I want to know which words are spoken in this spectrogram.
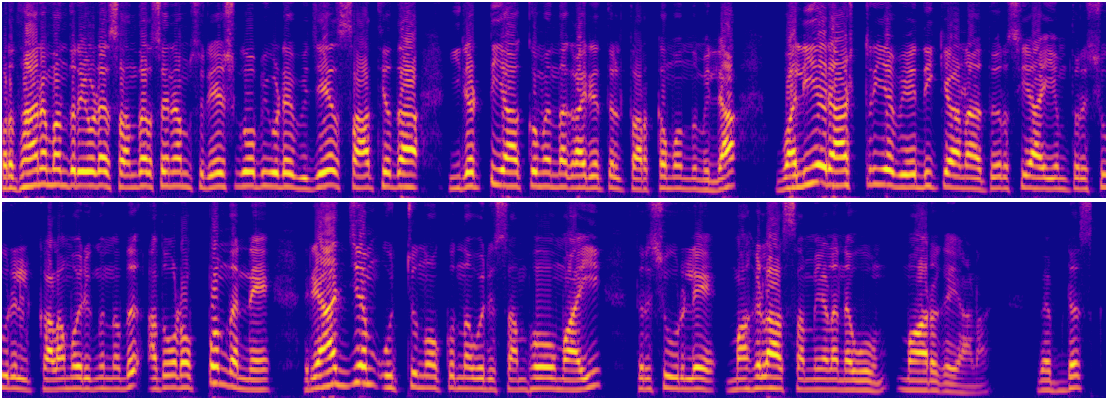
പ്രധാനമന്ത്രിയുടെ സന്ദർശനം സുരേഷ് ഗോപിയുടെ വിജയ സാധ്യത ഇരട്ടിയാക്കുമെന്ന കാര്യത്തിൽ തർക്കമൊന്നുമില്ല. വലിയ രാഷ്ട്രീയ വേദിക്കാണ് തീർച്ചയായും തൃശ്ശൂരിൽ കളമൊരുങ്ങുന്നത്. അതോടൊപ്പം തന്നെ രാജ്യം ഉറ്റുനോക്കുന്ന ഒരു സംഭവമായി തൃശ്ശൂരിലെ മഹിളാ സമ്മേളനവും മാറുകയാണ്. വെബ് ഡെസ്ക്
